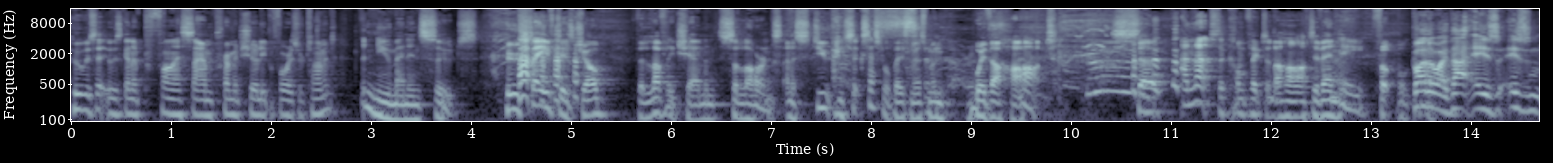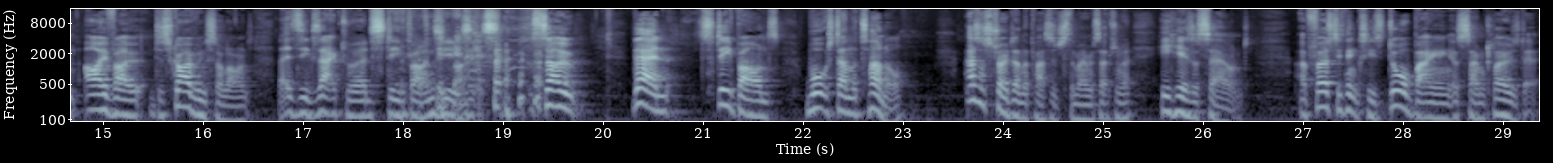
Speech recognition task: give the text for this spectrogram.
who was it who was going to fire Sam prematurely before his retirement? The new men in suits. Who saved his job? The lovely chairman, Sir Lawrence, an astute and successful businessman with a heart. So, and that's the conflict at the heart of any football club. By the way, that is isn't Ivo describing Sir Lawrence. That is the exact word Steve Barnes Steve uses. Barnes. so then Steve Barnes walks down the tunnel. As I strode down the passage to the main reception, he hears a sound. At first, he thinks he's door banging as Sam closed it,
